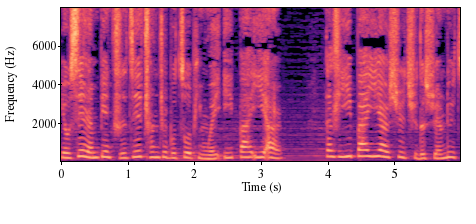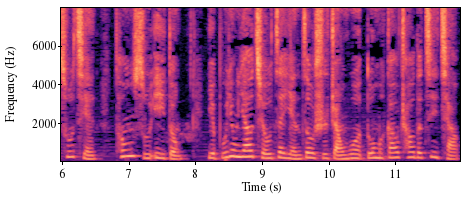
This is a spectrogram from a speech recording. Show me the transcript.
有些人便直接称这部作品为《一八一二》，但是《一八一二序曲》的旋律粗浅、通俗易懂。也不用要求在演奏时掌握多么高超的技巧，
